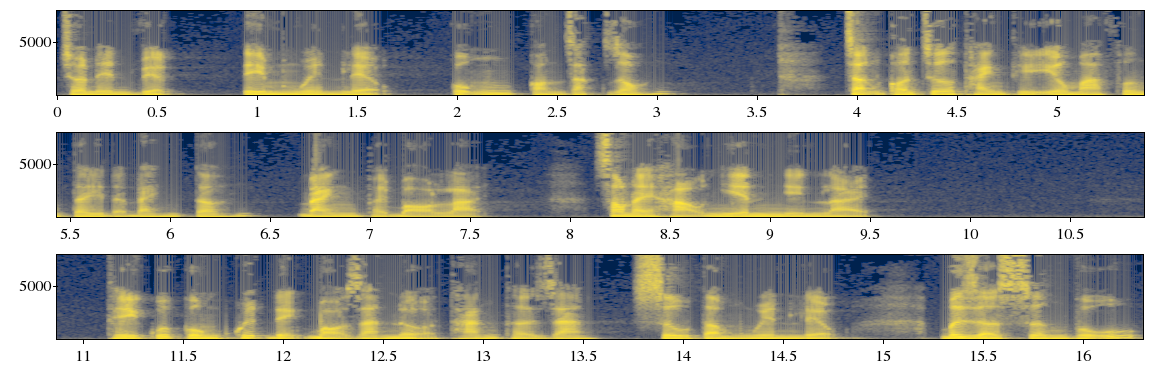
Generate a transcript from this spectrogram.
cho nên việc tìm nguyên liệu cũng còn rắc rối. Trận còn chưa thành thì yêu ma phương Tây đã đánh tới, đành phải bỏ lại. Sau này hạo nhiên nhìn lại, thì cuối cùng quyết định bỏ ra nửa tháng thời gian sưu tầm nguyên liệu. Bây giờ Sương Vũ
